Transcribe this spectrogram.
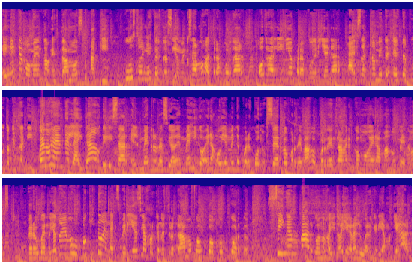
En este momento estamos aquí, justo en esta estación. Entonces vamos a transbordar otra línea para poder llegar a exactamente este punto que está aquí. Bueno, gente, la idea de utilizar el metro de la Ciudad de México era obviamente poder conocerlo por debajo, por dentro, a ver cómo era más o menos. Pero bueno, ya tuvimos un poquito de la experiencia porque nuestro tramo fue un poco corto. Sin embargo, nos ayudó a llegar al lugar que queríamos llegar.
